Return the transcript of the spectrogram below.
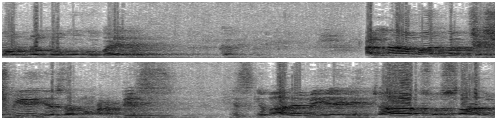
اور نہ لوگوں کو بیت کرتے۔ علامہ انور کشمیری جیسا محدث، جس کے بارے میں یہ ہے کہ چار سو سال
